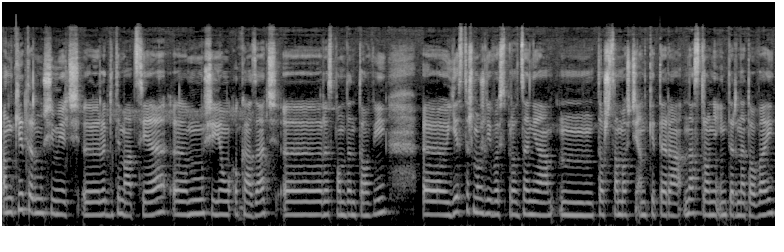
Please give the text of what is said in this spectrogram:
Ankieter musi mieć e, legitymację, e, musi ją okazać e, respondentowi. E, Jest też możliwość sprawdzenia mm, tożsamości ankietera na stronie internetowej.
